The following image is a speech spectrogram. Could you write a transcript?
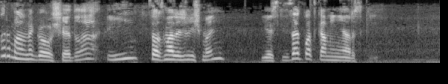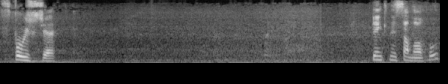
normalnego osiedla i co znaleźliśmy? Jest i zakład kamieniarski. Spójrzcie. Piękny samochód.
